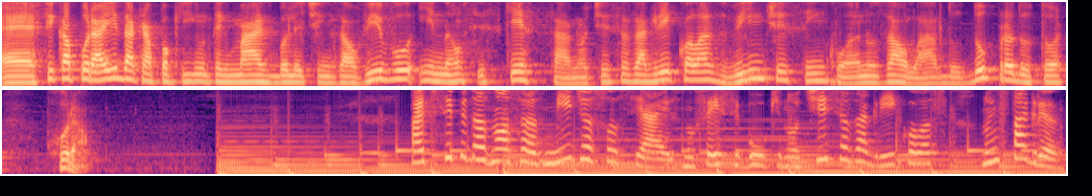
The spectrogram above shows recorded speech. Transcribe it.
É, fica por aí, daqui a pouquinho tem mais boletins ao vivo e não se esqueça, Notícias Agrícolas, 25 anos ao lado do produtor rural. Participe das nossas mídias sociais no Facebook Notícias Agrícolas, no Instagram,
